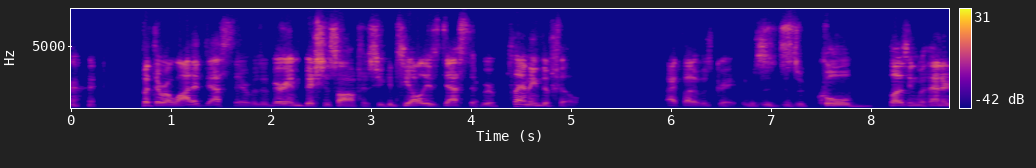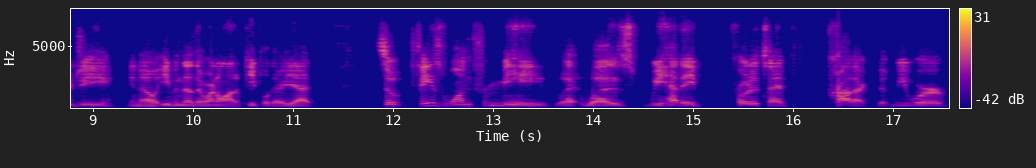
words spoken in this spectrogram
but there were a lot of desks there. It was a very ambitious office. You could see all these desks that we were planning to fill. I thought it was great. It was just a cool buzzing with energy you know even though there weren't a lot of people there yet so phase one for me was we had a prototype product that we were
